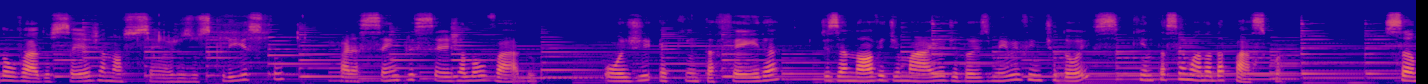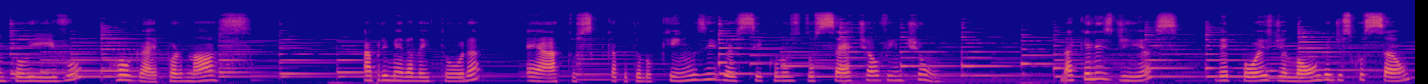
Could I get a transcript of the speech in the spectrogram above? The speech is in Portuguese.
Louvado seja nosso Senhor Jesus Cristo, para sempre seja louvado. Hoje é quinta-feira, 19 de maio de 2022, quinta semana da Páscoa. Santo Ivo, rogai por nós. A primeira leitura é Atos capítulo 15, versículos do 7 ao 21. Naqueles dias, depois de longa discussão,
